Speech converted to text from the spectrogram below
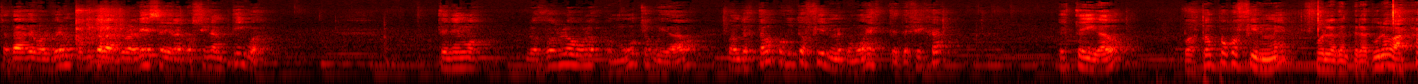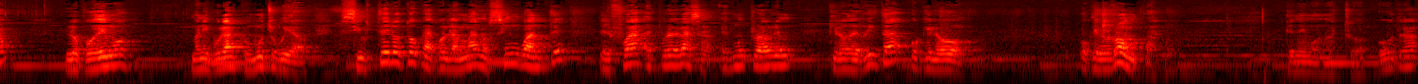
tratar de volver un poquito a la naturaleza y a la cocina antigua. Tenemos los dos lóbulos con mucho cuidado. Cuando está un poquito firme como este, ¿te fijas? Este hígado, cuando está un poco firme por la temperatura baja, lo podemos manipular con mucho cuidado. Si usted lo toca con las manos sin guante, el foie es pura grasa. Es muy probable que lo derrita o que lo, o que lo rompa. Tenemos nuestra otra.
